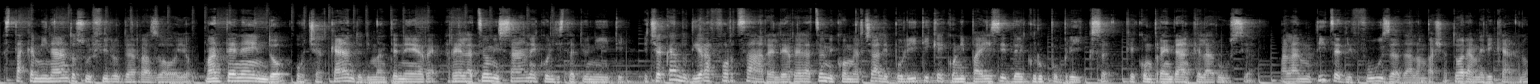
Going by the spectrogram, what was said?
sta camminando sul filo del rasoio, mantenendo o cercando di mantenere relazioni sane con gli Stati Uniti e cercando di rafforzare le relazioni commerciali e politiche con i paesi del gruppo BRICS, che comprende anche la Russia. Ma la notizia diffusa dall'ambasciatore americano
